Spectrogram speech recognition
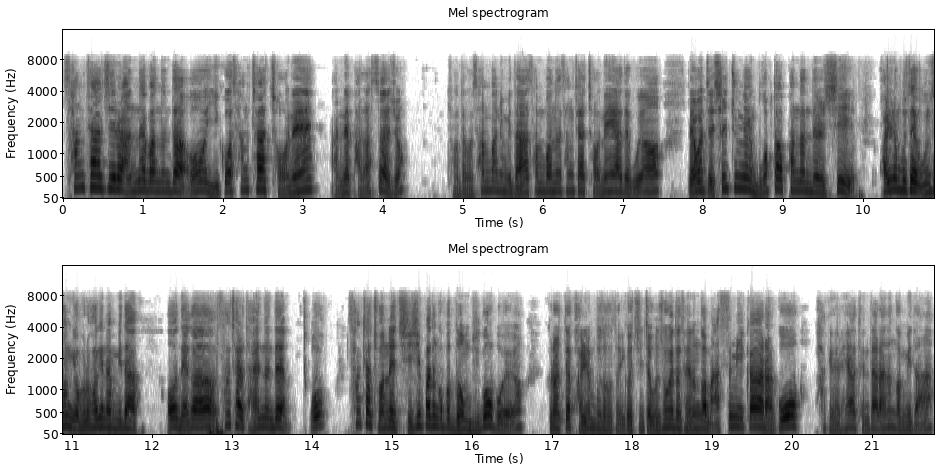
상차지를 안내받는다. 어, 이거 상차 전에 안내 받았어야죠. 정답은 3번입니다. 3번은 상차 전에 해야 되고요. 네 번째, 실중량이 무겁다고 판단될 시 관련 부서의 운송 여부를 확인합니다. 어, 내가 상차를 다 했는데, 어, 상차 전에 지시받은 것보다 너무 무거워 보여요. 그럴 때 관련 부서에서 이거 진짜 운송해도 되는 거 맞습니까? 라고 확인을 해야 된다라는 겁니다.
